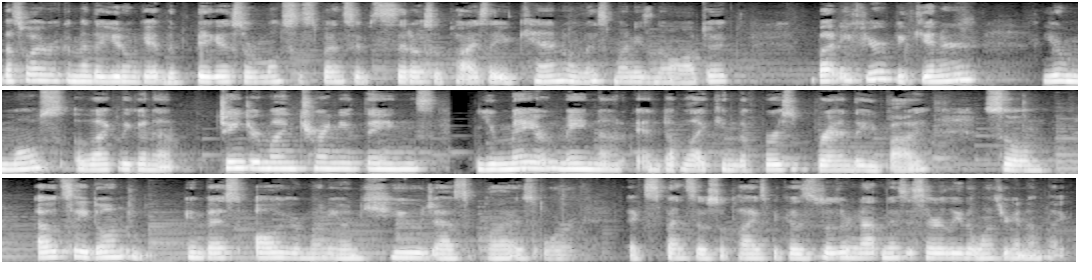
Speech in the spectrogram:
that's why I recommend that you don't get the biggest or most expensive set of supplies that you can unless money is no object. But if you're a beginner, you're most likely gonna change your mind, try new things. You may or may not end up liking the first brand that you buy. So I would say don't invest all your money on huge ass supplies or expensive supplies because those are not necessarily the ones you're gonna like.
